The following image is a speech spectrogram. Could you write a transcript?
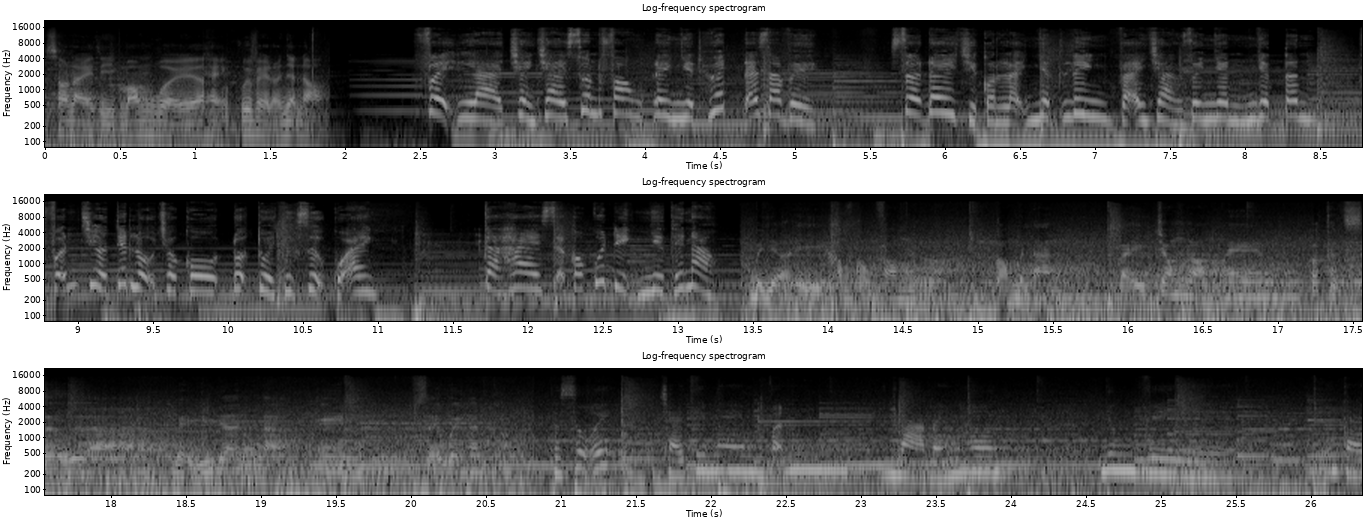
sau này thì mong với hạnh vui vẻ đón nhận nó. Vậy là chàng trai Xuân Phong đầy nhiệt huyết đã ra về. Giờ đây chỉ còn lại Nhật Linh và anh chàng doanh nhân Nhật Tân Vẫn chưa tiết lộ cho cô độ tuổi thực sự của anh Cả hai sẽ có quyết định như thế nào? Bây giờ thì không còn Phong nữa Còn mình anh. Vậy trong lòng em có thực sự là nghĩ đến là em sẽ quen anh không? Thật sự ấy, trái tim em vẫn là với anh hơn. Nhưng vì cái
